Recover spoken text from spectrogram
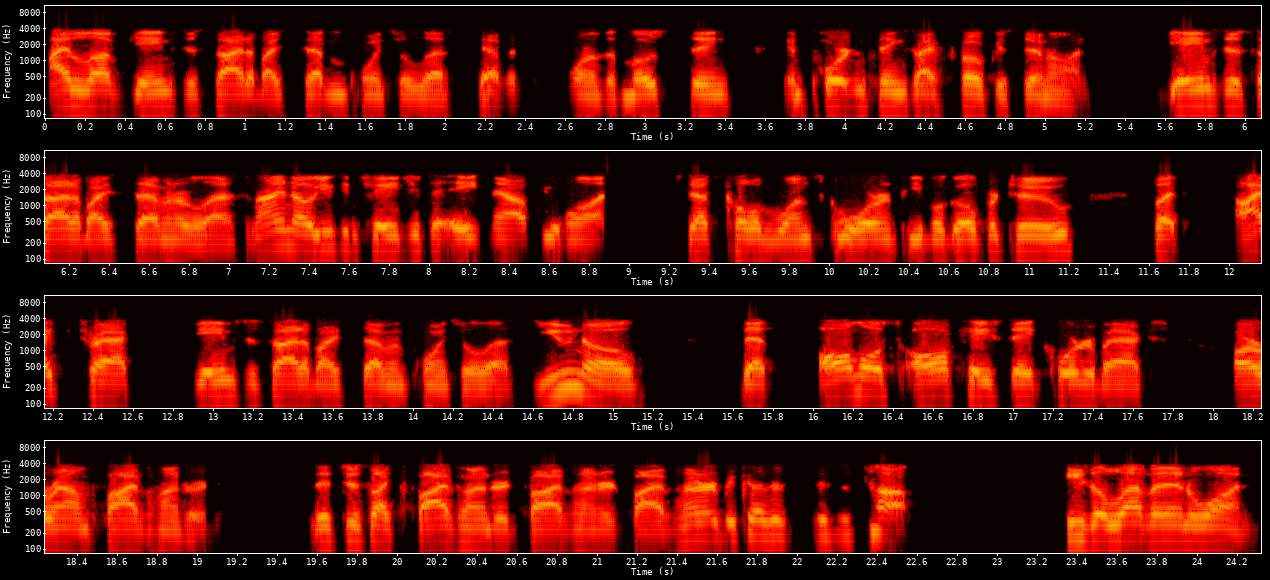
I love games decided by seven points or less, Kevin. One of the most thing, important things I focused in on. Games decided by seven or less. And I know you can change it to eight now if you want. That's called one score and people go for two. But I track games decided by seven points or less. You know that almost all K State quarterbacks are around 500. It's just like 500, 500, 500 because this is tough. He's 11 and 1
